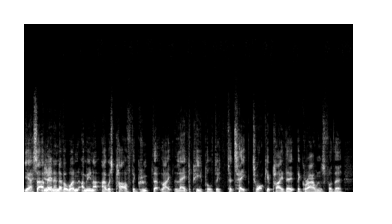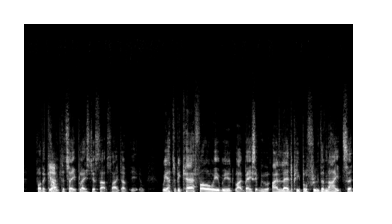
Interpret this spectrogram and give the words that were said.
Yeah, so I mean, Yeah. another one. I mean, I, I was part of the group that like led people to, to take to occupy the, the grounds for the for the camp Yeah. to take place just outside. We had to be careful. We we like basically we, I led people through the night to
